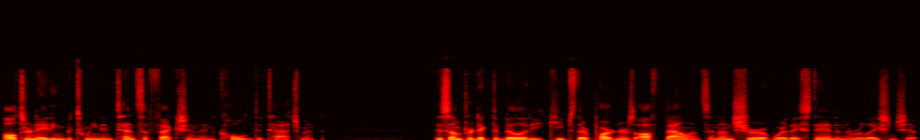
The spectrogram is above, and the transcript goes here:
alternating between intense affection and cold detachment. This unpredictability keeps their partners off balance and unsure of where they stand in the relationship.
